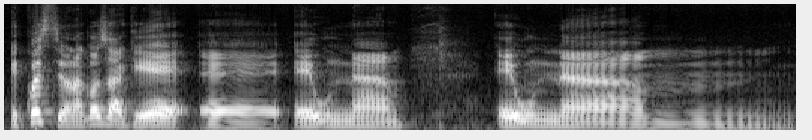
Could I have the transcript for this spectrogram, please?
E questa è una cosa che è, eh, è un... È un... Um,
